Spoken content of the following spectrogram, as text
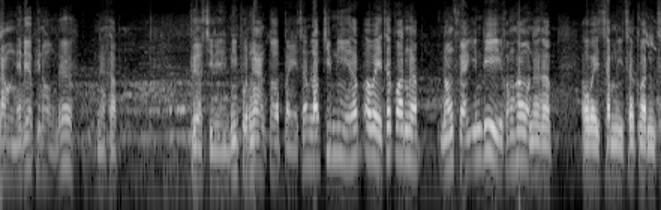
นำในเด้อพี่น้องเด้อนะครับ เพื่อสิได้มีผลงานต่อไปสำหรับคลิปนี้ครับเอาไว้สักก่อนครับน้องแฝกอินดี้ของเฮานะครับ เอาไว้ซ้ำนี้สักก่อนส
